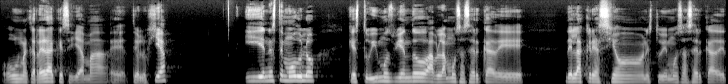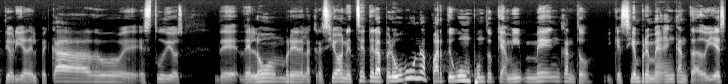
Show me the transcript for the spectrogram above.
una carrera que se llama eh, teología y en este módulo que estuvimos viendo hablamos acerca de, la creación, estuvimos acerca de teoría del pecado, eh, estudios del hombre, de la creación, etcétera, pero hubo una parte, hubo un punto que a mí me encantó y que siempre me ha encantado y es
